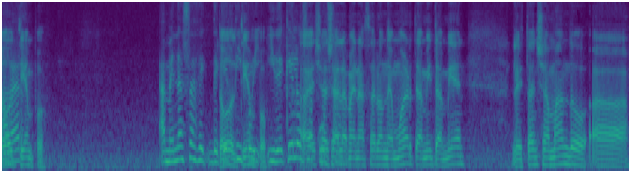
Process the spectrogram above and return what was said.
Todo ver, el tiempo. ¿Amenazas de, de todo qué el tipo y- tiempo. y, de qué los a ella ya la amenazaron de muerte, a mí también. Le están llamando a,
